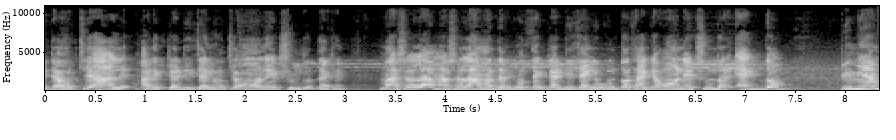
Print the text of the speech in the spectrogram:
এটা হচ্ছে আরেকটা ডিজাইন হচ্ছে অনেক সুন্দর, দেখেন। মাশাল্লাহ মাশাল্লাহ আমাদের প্রত্যেকটা ডিজাইন কিন্তু থাকে অনেক সুন্দর, একদম প্রিমিয়াম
